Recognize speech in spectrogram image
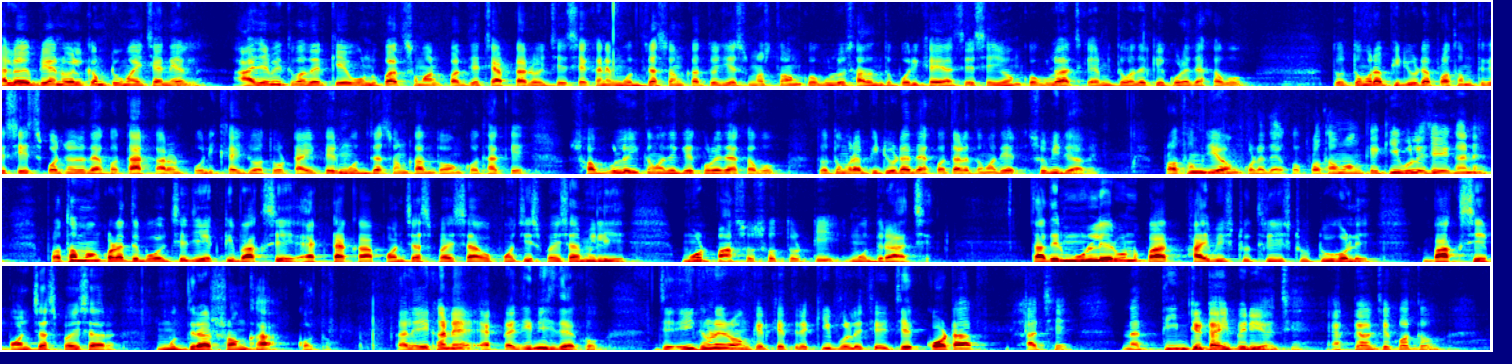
Hello everyone welcome to my channel আজ আমি তোমাদেরকে অনুপাত সমানুপাত যে চ্যাপ্টার রয়েছে, সেখানে মুদ্রা সংক্রান্ত যে সমস্ত অঙ্কগুলো, সাধারণত পরীক্ষায় আসে, সেই অঙ্কগুলো আজকে আমি তোমাদেরকে করে দেখাবো। তো তোমরা ভিডিওটা প্রথম থেকে শেষ পর্যন্ত দেখো, তার কারণ পরীক্ষায় যত টাইপের মুদ্রা সংক্রান্ত অঙ্ক থাকে, সবগুলোই তোমাদেরকে করে দেখাবো। তো তোমরা ভিডিওটা দেখো, তাহলে তোমাদের সুবিধা হবে। প্রথম যে অঙ্কটা দেখো, প্রথম অঙ্কে কি বলেছে এখানে? প্রথম অঙ্কটাতে বলছে যে একটি বাক্সে এক টাকা পঞ্চাশ পয়সা ও পঁচিশ পয়সা মিলিয়ে মোট পাঁচশো সত্তরটি মুদ্রা আছে। তাদের মূল্যের অনুপাত five is to three is to two হলে বাক্সে পঞ্চাশ পয়সার মুদ্রার সংখ্যা কত? তাহলে এখানে একটা জিনিস দেখো যে এই ধরনের অঙ্কের ক্ষেত্রে কি বলেছে যে কটা আছে না তিনটে টাইপেরই আছে? একটা হচ্ছে কত?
